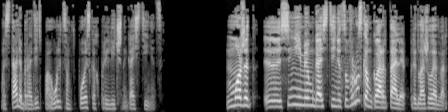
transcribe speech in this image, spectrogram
Мы стали бродить по улицам в поисках приличной гостиницы. «Может, э, снимем гостиницу в русском квартале?» — предложил Эдвард.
